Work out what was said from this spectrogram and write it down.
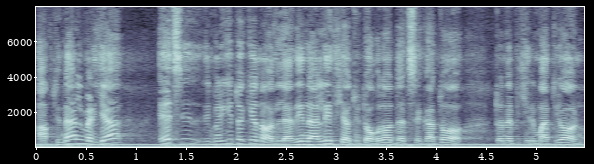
Απ' την άλλη μεριά, έτσι δημιουργεί το κενό. Δηλαδή, είναι αλήθεια ότι το 80% των επιχειρηματιών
